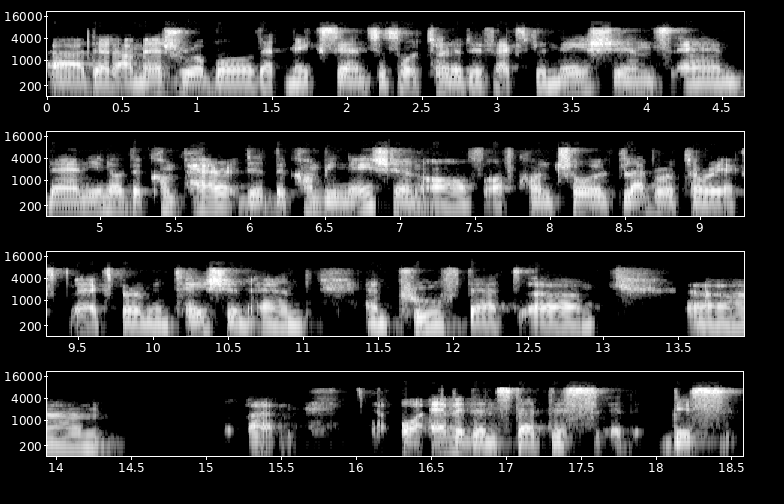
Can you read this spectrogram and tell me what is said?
That are measurable, that make sense as alternative explanations, and then you know the compare the, the combination of of controlled laboratory exp- experimentation and and proof that um, um, uh, or evidence that this this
